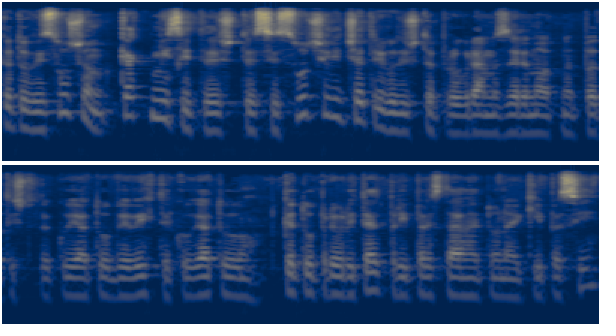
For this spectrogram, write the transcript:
Като ви слушам, как мислите, ще се случи ли 4 годишната програма за ремонт на пътищата, която обявихте когато, като приоритет при представянето на екипа си?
